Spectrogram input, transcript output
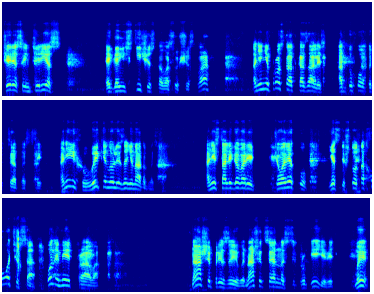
через интерес эгоистического существа, они не просто отказались от духовных ценностей, они их выкинули за ненадобностью. Они стали говорить, человеку, если что-то хочется, он имеет право. Наши призывы, наши ценности другие, ведь мы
